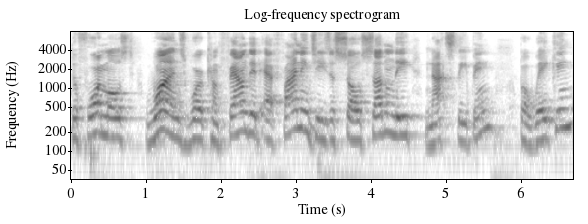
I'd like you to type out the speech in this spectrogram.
The foremost ones were confounded at finding Jesus so suddenly not sleeping but waking,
